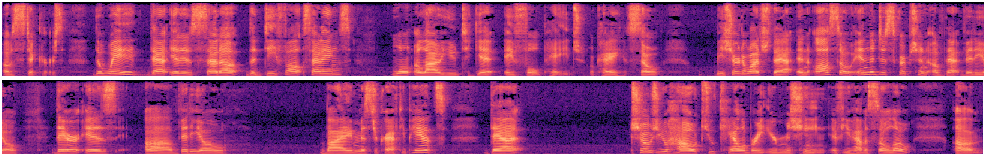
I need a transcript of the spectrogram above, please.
of stickers. The way that it is set up, the default settings, won't allow you to get a full page, okay? So be sure to watch that. And also in the description of that video, there is a video by Mr. Crafty Pants that shows you how to calibrate your machine if you have a solo. Um,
